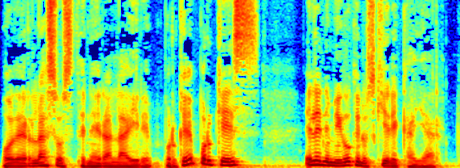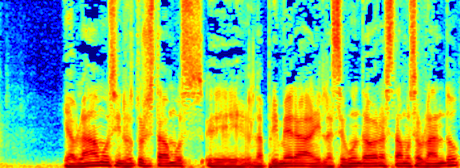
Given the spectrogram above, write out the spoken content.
poderla sostener al aire. ¿Por qué? Porque es el enemigo que nos quiere callar y hablábamos y nosotros estábamos, eh, la primera y la segunda hora estábamos hablando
